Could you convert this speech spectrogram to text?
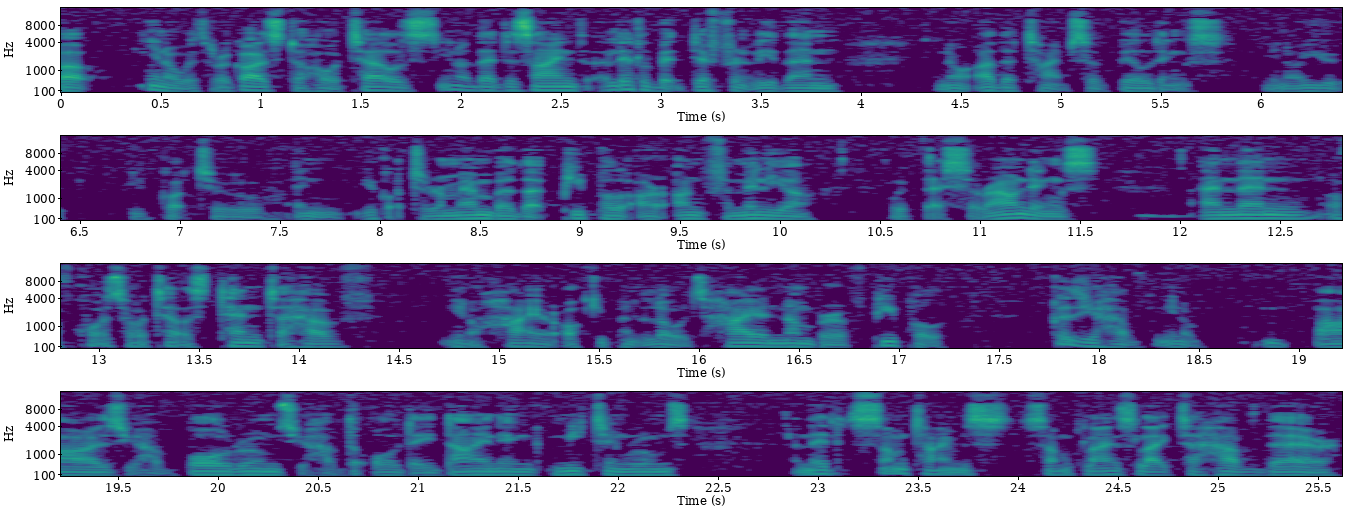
But you know, with regards to hotels, you know, they're designed a little bit differently than you know other types of buildings. You know, you you've got to and you've got to remember that people are unfamiliar with their surroundings. Mm-hmm. And then, of course, hotels tend to have, you know, higher occupant loads, higher number of people, because you have, you know, bars, you have ballrooms, you have the all day dining, meeting rooms. And they sometimes, some clients like to have their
